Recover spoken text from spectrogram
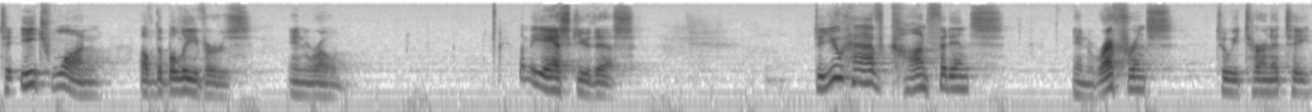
to each one of the believers in Rome. Let me ask you this Do you have confidence in reference to eternity?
